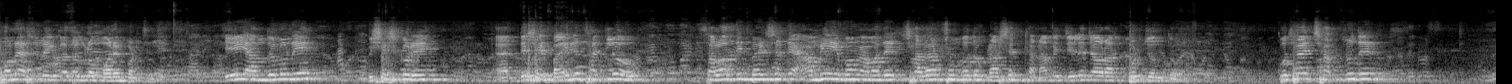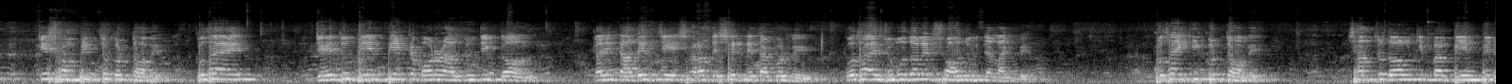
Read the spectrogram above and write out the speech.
ফলে আসলে এই কথাগুলো মনে পড়ছে। এই আন্দোলনে বিশেষ করে দেশের বাইরে থাকলেও সালাউদ্দিন ভাইয়ের সাথে আমি এবং আমাদের সাধারণ সম্পাদক রাশেদ খান, আমি জেলে যাওয়ার আগ পর্যন্ত কোথায় ছাত্রদের কে সম্পৃক্ত করতে হবে? কোথায়? যেহেতু বিএনপি একটা বড় রাজনৈতিক দল কাজে তাদের যে সারা দেশের নেতা করবে। কোথায় যুব দলের সহযোগিতা লাগবে? কোথায় কি করতে হবে? ছাত্র দল কিংবা বিএনপির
